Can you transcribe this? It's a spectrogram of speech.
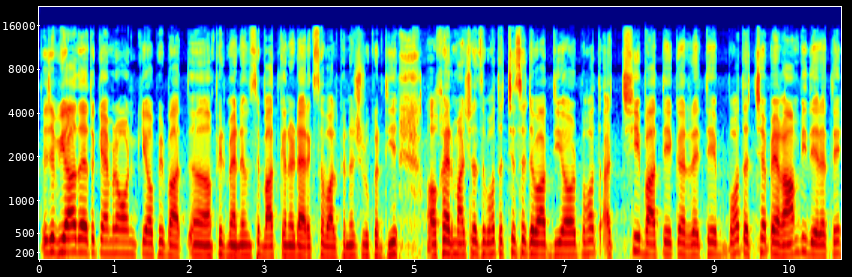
तो जब याद आया तो कैमरा ऑन किया और फिर बात फिर मैंने उनसे बात करना, डायरेक्ट सवाल करना शुरू कर दिए। और खैर माशा से बहुत अच्छे से जवाब दिया और बहुत अच्छी बातें कर रहे थे, बहुत अच्छा पैगाम भी दे रहे थे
